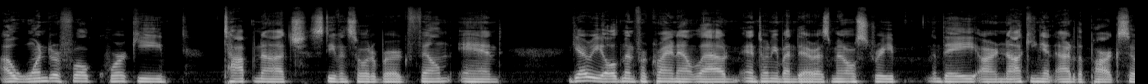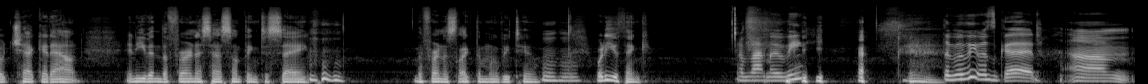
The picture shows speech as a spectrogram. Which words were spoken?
a wonderful, quirky, top notch Steven Soderbergh film and Gary Oldman for crying out loud, Antonio Banderas, Meryl Streep, they are knocking it out of the park, so check it out. And even The Furnace has something to say. the Furnace liked the movie too. What do you think? of that movie. the movie was good. Um,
